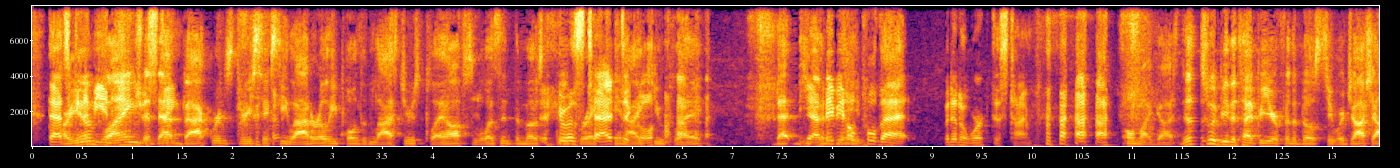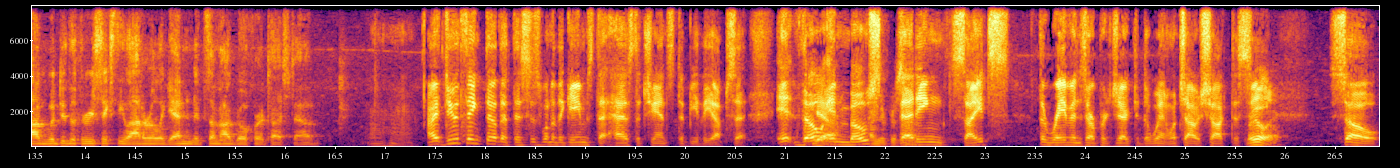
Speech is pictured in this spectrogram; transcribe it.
that's going to be an implying that interesting. that backwards 360 lateral he pulled in last year's playoffs wasn't the most It big was brain tactical. IQ play that he yeah, maybe have he'll pull that, but it'll work this time. Oh my gosh, this would be the type of year for the Bills too, where Josh Allen would do the 360 lateral again and it'd somehow go for a touchdown. Mm-hmm. I do think though that this is one of the games that has the chance to be the upset. It though Yeah, in most 100%. betting sites the Ravens are projected to win, which I was shocked to see. Really? So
